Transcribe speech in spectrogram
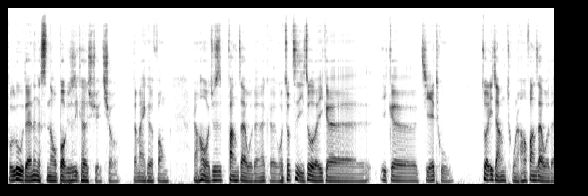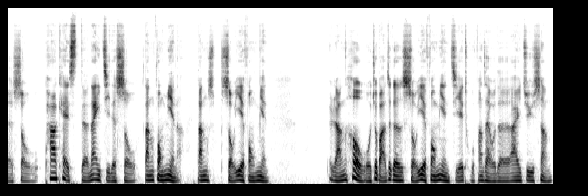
blue 的那个 snowball，就是一颗雪球的麦克风。然后我就是放在我的那个，我就自己做了一个一个截图，做了一张图，然后放在我的首 podcast 的那一集的首当封面啊，当首页封面。然后我就把这个首页封面截图放在我的 IG 上，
